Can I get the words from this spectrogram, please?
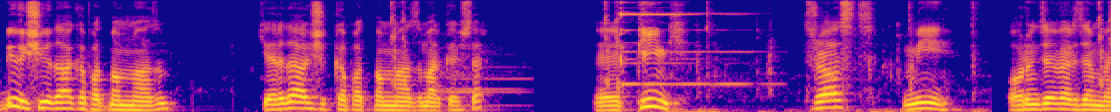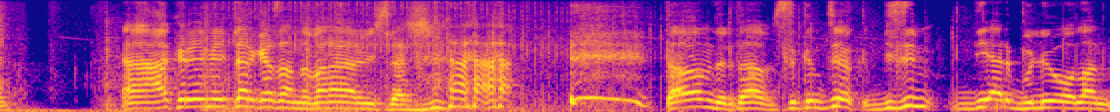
Bir ışığı daha kapatmam lazım. Bir kere daha ışık kapatmam lazım arkadaşlar. Ee, pink. Trust me. Orange'a vereceğim ben. Aa, kremiyetler kazandı bana vermişler. Tamamdır tamam sıkıntı yok. Bizim diğer blue olan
